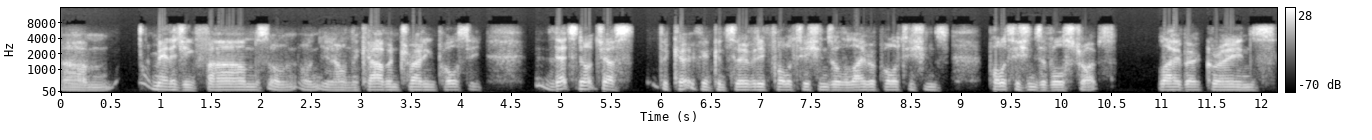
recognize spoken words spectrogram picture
um, managing farms, on, on you know on the carbon trading policy. That's not just the, conservative politicians or the Labor politicians, politicians of all stripes, Labor, Greens,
